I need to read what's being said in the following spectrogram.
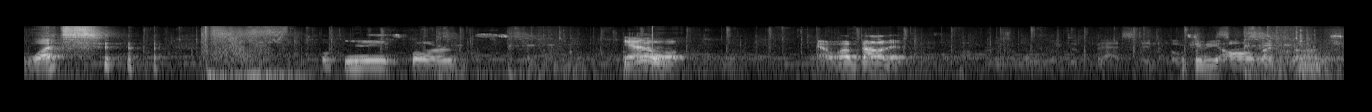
What? Esports. Yeah, well, yeah, what about it? It's gonna be all electrons.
